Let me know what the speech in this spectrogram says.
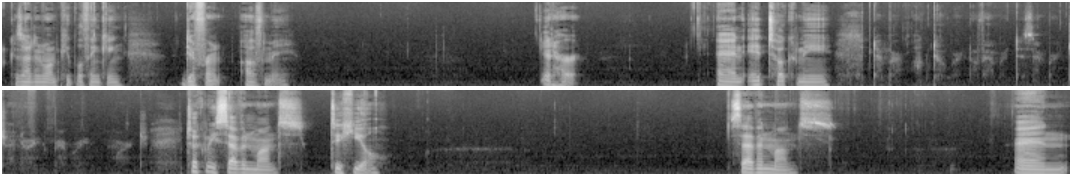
because I didn't want people thinking different of me. It hurt. And it took me took me 7 months to heal. 7 months. And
